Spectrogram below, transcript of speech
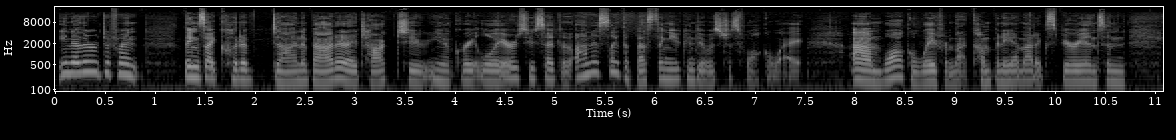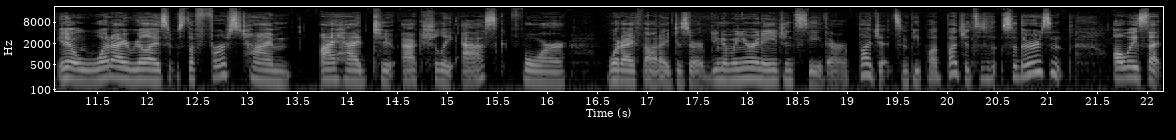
you know, there are different things I could have done about it. I talked to, you know, great lawyers who said honestly, the best thing you can do is just walk away. Um, walk away from that company and that experience. And, you know, what I realized it was the first time I had to actually ask for what I thought I deserved. You know, when you're an agency, there are budgets and people have budgets. So there isn't always that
